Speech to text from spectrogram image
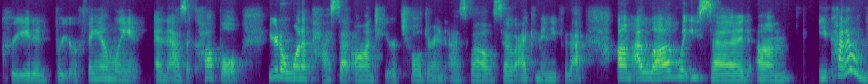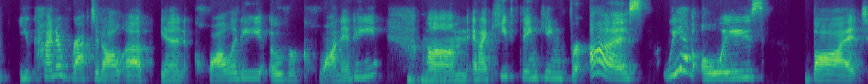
created for your family and as a couple. You're going to want to pass that on to your children as well. So I commend you for that. Um, I love what you said. Um, you kind of you kind of wrapped it all up in quality over quantity. Mm-hmm. um, and i keep thinking for us we have always bought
